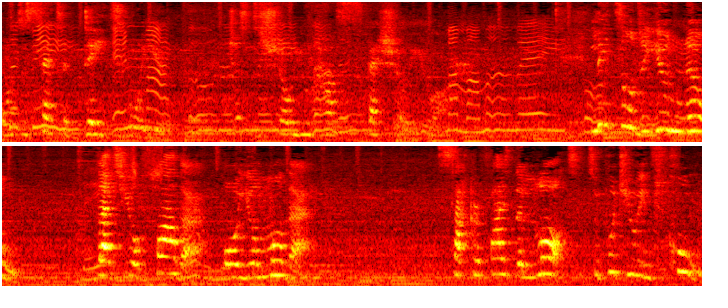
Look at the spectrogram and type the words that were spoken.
or to set a date for you just to show you how special you are. Little do you know that your father or your mother sacrificed a lot to put you in school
